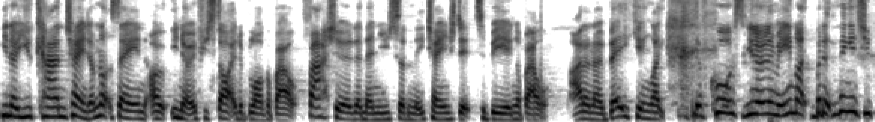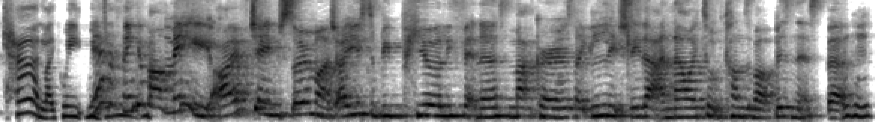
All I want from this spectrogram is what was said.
you know, you can change. I'm not saying, oh, you know, if you started a blog about fashion and then you suddenly changed it to being about, I don't know, baking, like, of course, you know what I mean? Like, but the thing is, you can, like, we, we yeah, do- think about me. I've changed so much. I used to be purely fitness, macros, like literally that. And now I talk tons about business. But mm-hmm.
